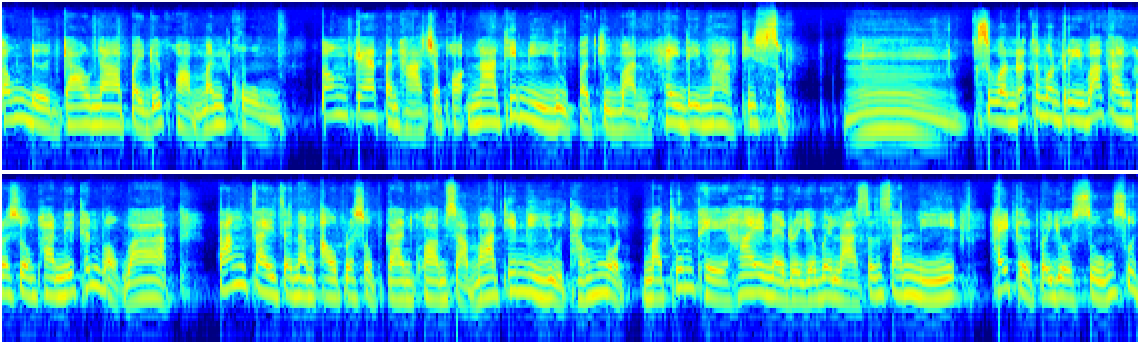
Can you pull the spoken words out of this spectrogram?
ต้องเดินก้าวหน้าไปด้วยความมั่นคง ต้องแก้ปัญหาเฉพาะหน้าที่มีอยู่ปัจจุบันให้ได้มากที่สุดอืม ส่วนรัฐมนตรีว่าการกระทรวงพาณิชย์ท่านบอกว่า ตั้งใจจะนำเอาประสบการณ์ความสามารถที่มีอยู่ทั้งหมด มาทุ่มเทให้ในระยะเวลาสั้น ๆ นี้ ให้เกิดประโยชน์สูงสุด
